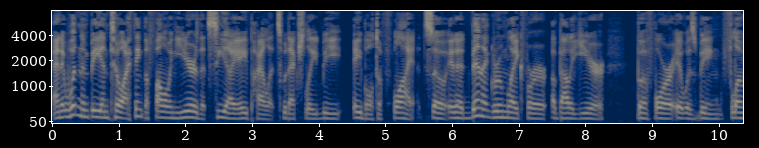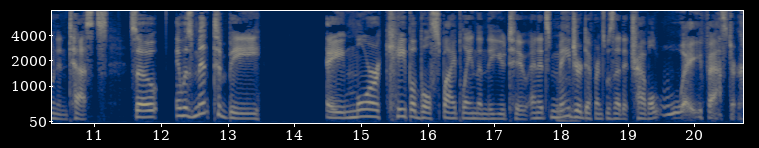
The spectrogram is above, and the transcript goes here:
And it wouldn't be until I think the following year that CIA pilots would actually be able to fly it. So it had been at Groom Lake for about a year before it was being flown in tests. So it was meant to be a more capable spy plane than the U-2, and its mm-hmm. major difference was that it traveled way faster.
